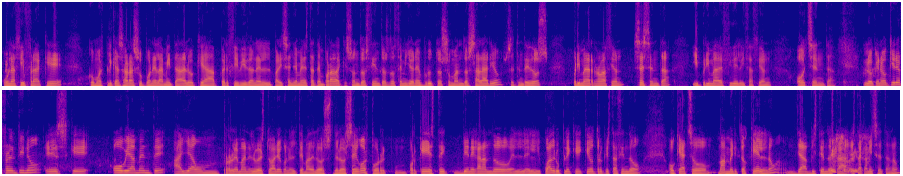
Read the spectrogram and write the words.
una cifra que, como explicas ahora, supone la mitad de lo que ha percibido en el Paris Saint-Germain esta temporada, que son 212 millones brutos, sumando salario, 72, prima de renovación, 60, y prima de fidelización, 80. Lo que no quiere Florentino es que obviamente haya un problema en el vestuario con el tema de los, de los egos, por, porque este viene ganando el, cuádruple que, otro que está haciendo o que ha hecho más méritos que él, ¿no? Ya vistiendo esta, esta camiseta, ¿no?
